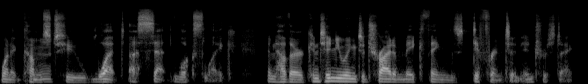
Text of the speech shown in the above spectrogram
when it comes to what a set looks like and how they're continuing to try to make things different and interesting.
